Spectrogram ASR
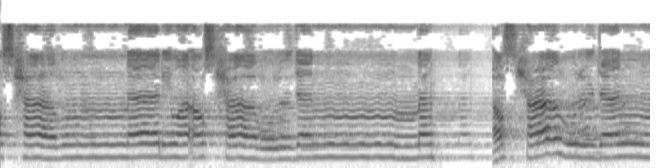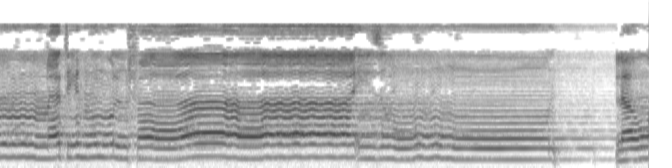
أصحاب النار وأصحاب الجنة أصحاب الجنة هم الفائزون. لو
